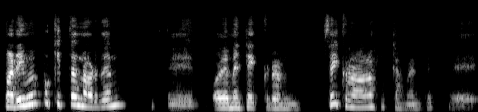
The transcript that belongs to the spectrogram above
Para irme un poquito en orden, eh, obviamente, cron sí, cronológicamente. Eh,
